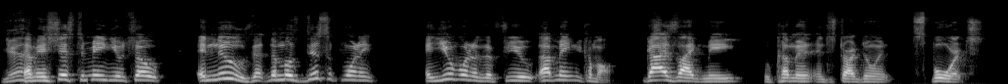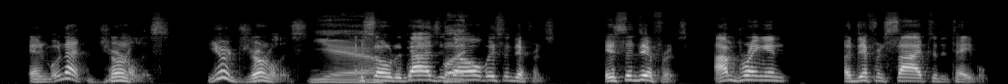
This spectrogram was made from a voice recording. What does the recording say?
Yeah. I mean, it's just to me, you so in news that the most disappointing, and you're one of the few, I mean, come on, guys like me who come in and start doing sports, and we're not journalists. You're journalists. Yeah. And so the guys but... know it's a difference. It's a difference. I'm bringing a different side to the table,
